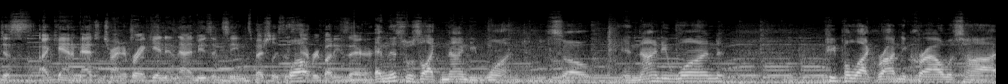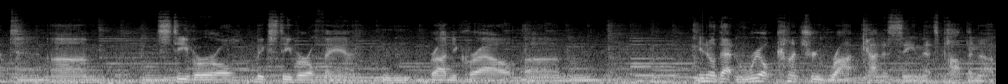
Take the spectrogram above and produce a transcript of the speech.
just I can't imagine trying to break in in that music scene, especially since Well, everybody's there. And this was like 91. So in 91, people like Rodney Crowell was hot. Um, Steve Earle, big Steve Earle fan. Rodney Crowell. Um, you know, that real country rock kind of scene that's popping up.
